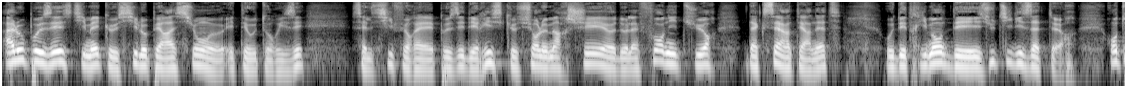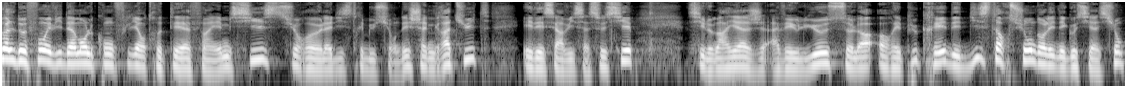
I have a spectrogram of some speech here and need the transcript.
à l'opposé, estimait que si l'opération était autorisée, celle-ci ferait peser des risques sur le marché euh, de la fourniture d'accès à Internet au détriment des utilisateurs. En toile de fond, évidemment, le conflit entre TF1 et M6 sur euh, la distribution des chaînes gratuites et des services associés. Si le mariage avait eu lieu, cela aurait pu créer des distorsions dans les négociations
